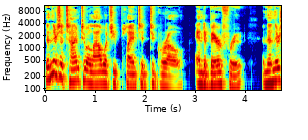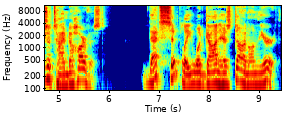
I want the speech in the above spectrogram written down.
Then there's a time to allow what you planted to grow and to bear fruit, and then there's a time to harvest. That's simply what God has done on the earth.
